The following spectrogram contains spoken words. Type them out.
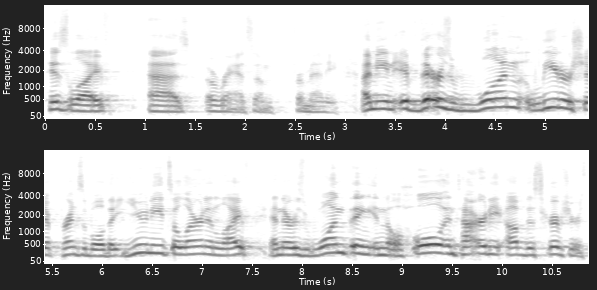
his life as a ransom for many. I mean, if there's one leadership principle that you need to learn in life, and there's one thing in the whole entirety of the scriptures,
